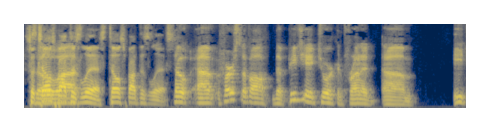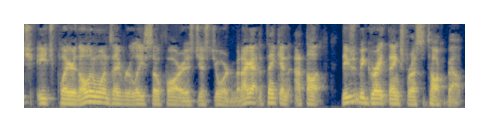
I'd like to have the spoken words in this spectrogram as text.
So, tell us about uh, this list. Tell us about this list. So, um, first of all, the PGA Tour confronted um, each each player. The only ones they've released so far is just Jordan. But I got to thinking, I thought these would be great things for us to talk about.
